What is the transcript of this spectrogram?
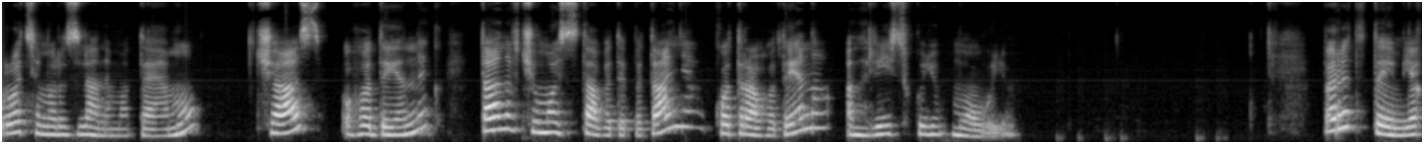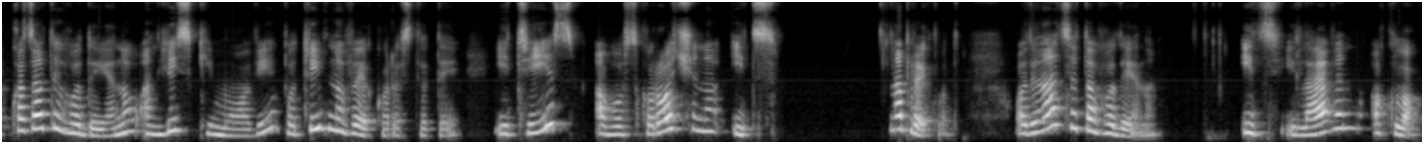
уроці ми розглянемо тему, час, годинник та навчимось ставити питання, котра година англійською мовою. Перед тим, як вказати годину в англійській мові, потрібно використати it is або скорочено it's. Наприклад, 11 година. It's 11 o'clock.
